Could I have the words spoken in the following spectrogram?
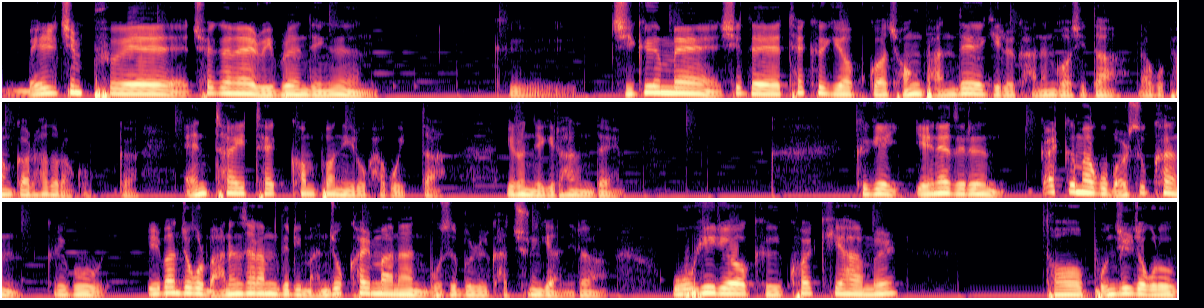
Mailchimp의 최근의 rebranding은 그 지금의 시대의 tech 기업과 정반대의 길을 가는 것이다 라고 평가를 하더라고. 그러니까 anti tech company로 가고 있다. 이런 얘기를 하는데 그게 얘네들은 깔끔하고 멀쑥한 그리고 일반적으로 많은 사람들이 만족할 만한 모습을 갖추는 게 아니라 오히려 그 quirky함을 더 본질적으로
